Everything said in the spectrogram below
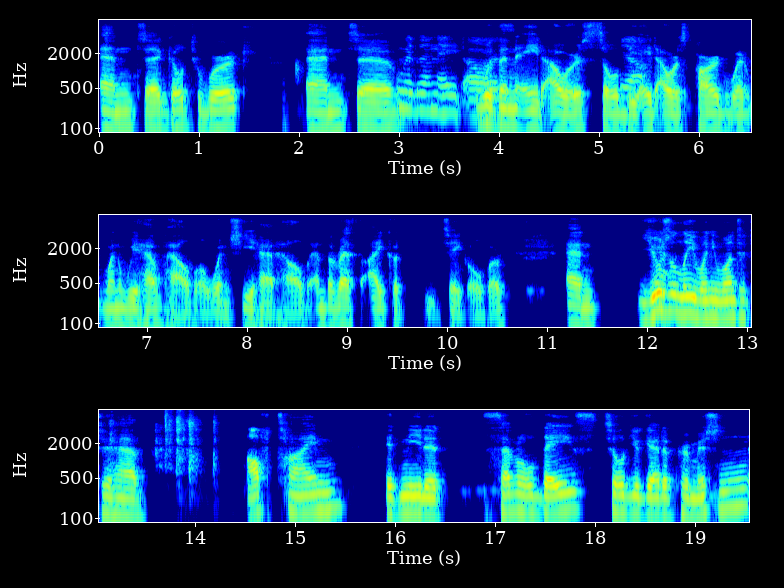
and uh, go to work." And uh, within eight hours. within eight hours. So Yeah. the eight hours part when when we have help or when she had help, and the rest I could take over. And usually when you wanted to have off time, it needed several days till you get a permission.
